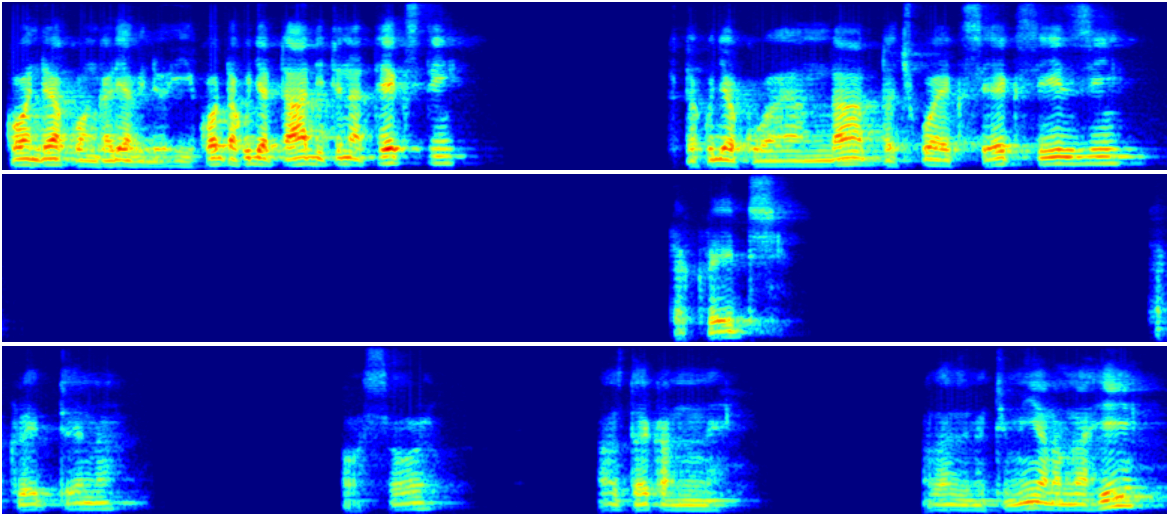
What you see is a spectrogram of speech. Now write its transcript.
Kwa endelea kuangalia video hii. Kwa tutakuja taadi tena text, tutakuja kuandaa, tutachukua xx hizi tuta create ta create tena sorry, na nne, nadhani zimetimia namna hii.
